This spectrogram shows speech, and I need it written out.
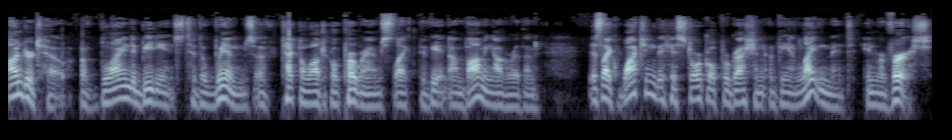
undertow of blind obedience to the whims of technological programs like the Vietnam bombing algorithm is like watching the historical progression of the Enlightenment in reverse,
